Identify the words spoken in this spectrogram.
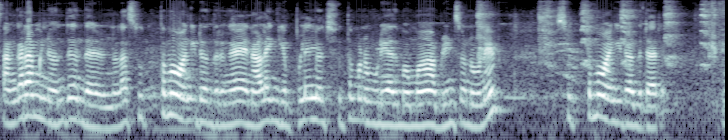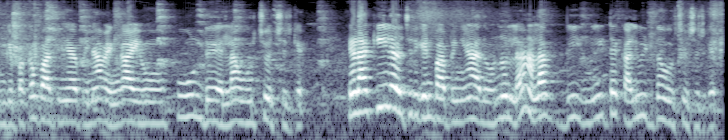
சங்கரா மீன் வந்து அந்த நல்லா சுத்தமாக வாங்கிட்டு வந்துடுங்க என்னால் இங்கே பிள்ளைங்களை வச்சு சுத்தம் பண்ண முடியாது மாமா அப்படின்னு சொன்னோடனே சுத்தமாக வாங்கிட்டு வந்துட்டார். இங்கே பக்கம் பார்த்தீங்க அப்படின்னா வெங்காயம் பூண்டு எல்லாம் உரிச்சு வச்சுருக்கேன். என்னடா கீழே வச்சுருக்கேன்னு பார்ப்பீங்க அது ஒன்றும் இல்லை. நல்லா நீட்டாக கழுவிட்டு தான் உரிச்சு வச்சுருக்கேன்.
